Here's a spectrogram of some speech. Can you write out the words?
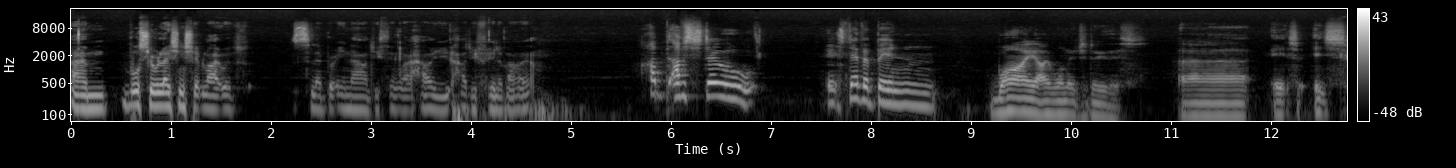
Um, what's your relationship like with celebrity now? Do you think like how you how do you feel about it? I'm, I'm still. It's never been why I wanted to do this. Uh, it's it's,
